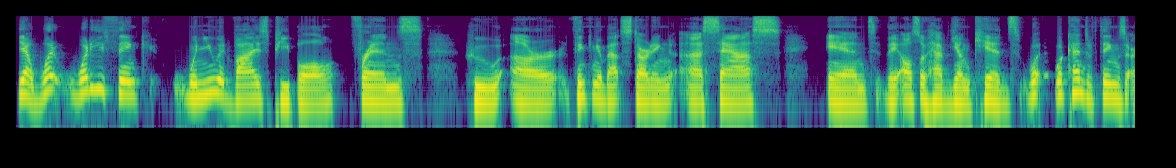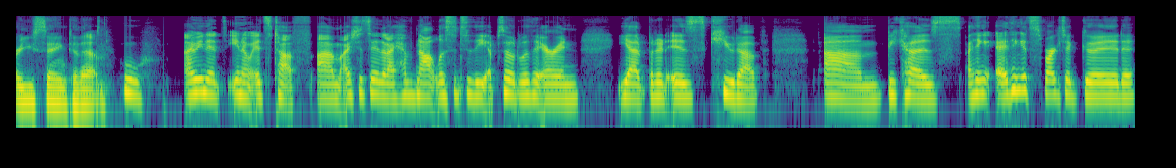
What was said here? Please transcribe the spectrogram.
yeah, what what do you think when you advise people, friends who are thinking about starting a SaaS and they also have young kids? What what kinds of things are you saying to them? Ooh. I mean, it's you know, it's tough. Um, I should say that I have not listened to the episode with Aaron yet, but it is queued up um, because I think I think it sparked a good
